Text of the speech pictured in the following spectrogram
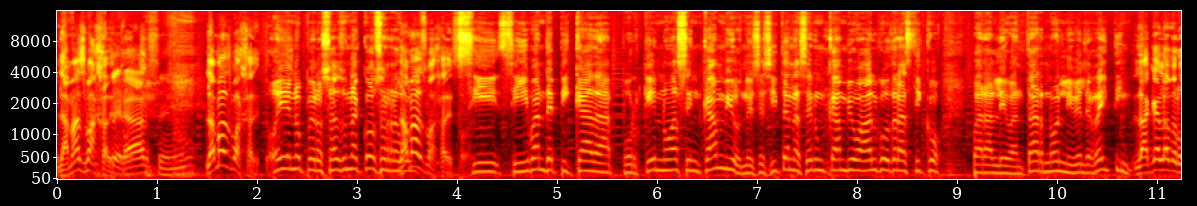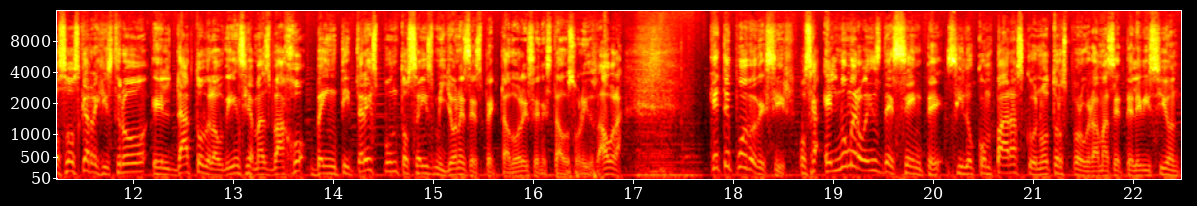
La más baja de todas. ¿no? La más baja de todas. Oye, no, pero sabes una cosa, Raúl. La más baja de todas. Si, si iban de picada, ¿por qué no hacen cambios? Necesitan hacer un cambio a algo drástico para levantar ¿no? el nivel de rating. La gala de los Oscar registró el dato de la audiencia más bajo, 23.6 millones de espectadores en Estados Unidos. Ahora, ¿qué te puedo decir? O sea, el número es decente si lo comparas con otros programas de televisión.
